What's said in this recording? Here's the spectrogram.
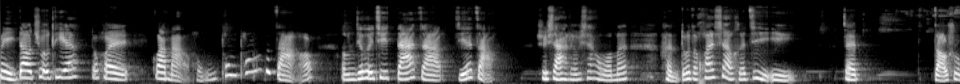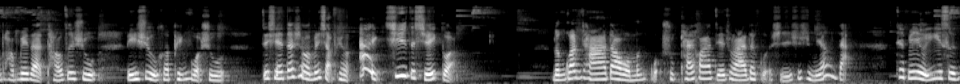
每到秋天，都会挂满红彤彤的枣，我们就会去打枣、结枣，树下留下我们很多的欢笑和记忆。在枣树旁边的桃子树、梨树和苹果树。这些都是我们小朋友爱吃的水果，能观察到我们果树开花结出来的果实是什么样的，特别有意思。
